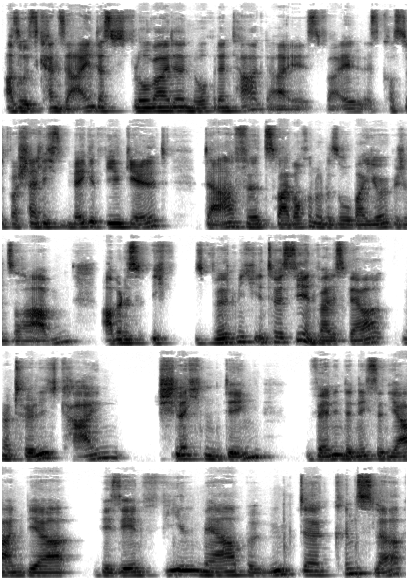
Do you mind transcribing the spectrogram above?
Also es kann sein, dass Flowrider nur für den Tag da ist, weil es kostet wahrscheinlich mega viel Geld, da für zwei Wochen oder so bei Eurovision zu haben. Aber das, ich, das würde mich interessieren, weil es wäre natürlich kein schlechten Ding, wenn in den nächsten Jahren wir, wir sehen viel mehr berühmte Künstler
